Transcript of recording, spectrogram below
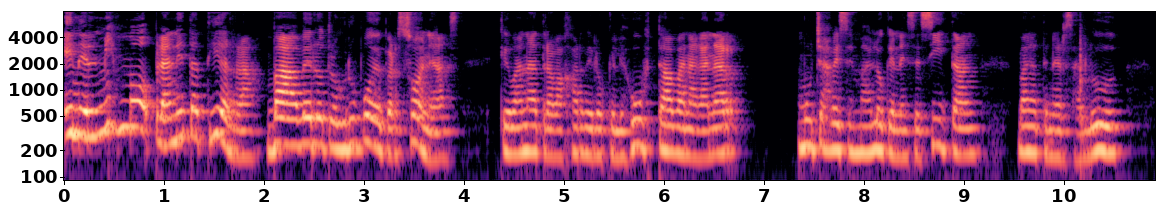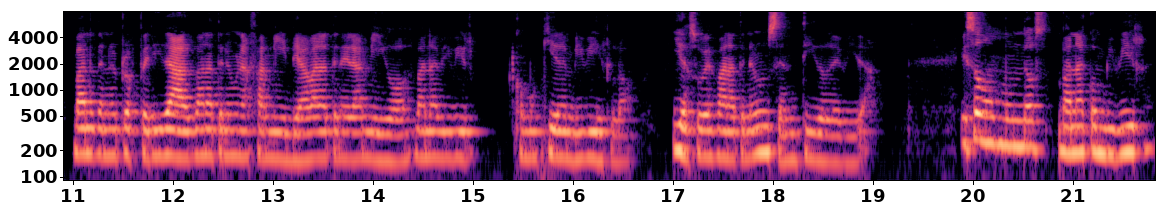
en el mismo planeta Tierra, va a haber otro grupo de personas que van a trabajar de lo que les gusta, van a ganar muchas veces más lo que necesitan, van a tener salud, van a tener prosperidad, van a tener una familia, van a tener amigos, van a vivir como quieren vivirlo y a su vez van a tener un sentido de vida esos dos mundos van a convivir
